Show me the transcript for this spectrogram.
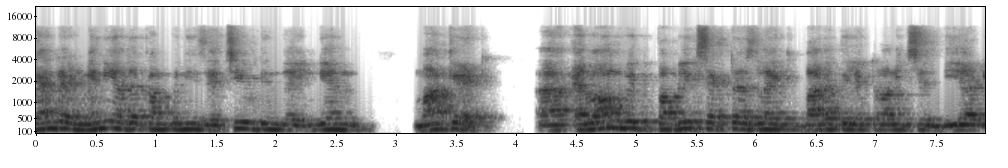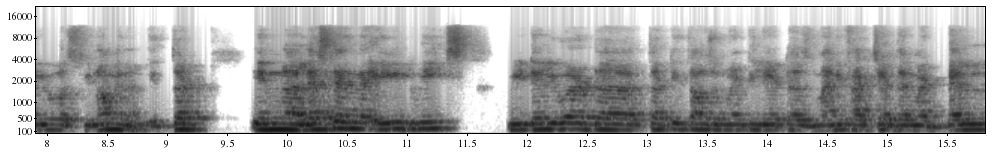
and many other companies achieved in the indian market uh, along with public sectors like bharat electronics and drdo was phenomenal. It, that in uh, less than 8 weeks we delivered uh, 30,000 ventilators, manufactured them at BEL,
